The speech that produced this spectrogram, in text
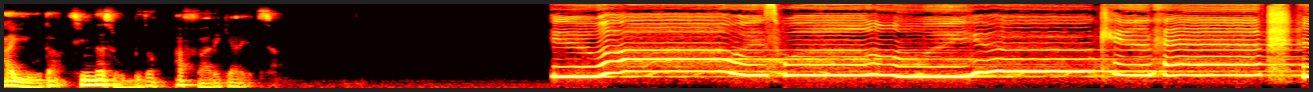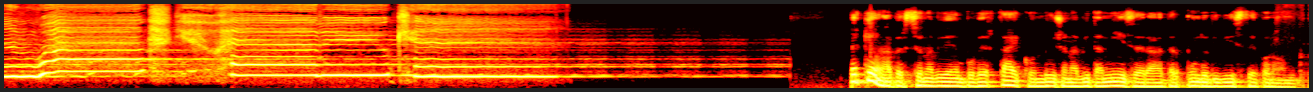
aiuta sin da subito a fare chiarezza. You always want what you can have, and when you have you can. Perché una persona vive in povertà e conduce una vita misera dal punto di vista economico?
